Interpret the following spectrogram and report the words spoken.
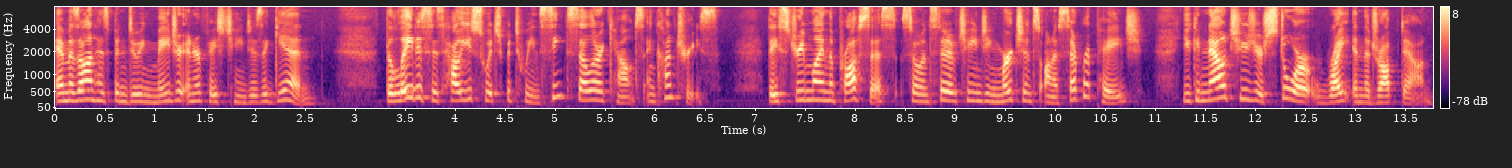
Amazon has been doing major interface changes again. The latest is how you switch between synced seller accounts and countries. They streamline the process, so instead of changing merchants on a separate page, you can now choose your store right in the dropdown.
